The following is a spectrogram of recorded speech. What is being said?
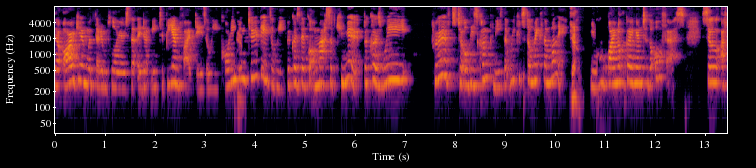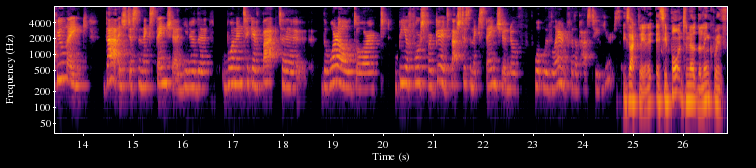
they're arguing with their employers that they don't need to be in five days a week or even two days a week because they've got a massive commute. Because we proved to all these companies that we could still make them money. Yeah. You know, by not going into the office. So I feel like that is just an extension, you know, the wanting to give back to the world or be a force for good. That's just an extension of what we've learned for the past two years. Exactly, and it's important to note the link with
